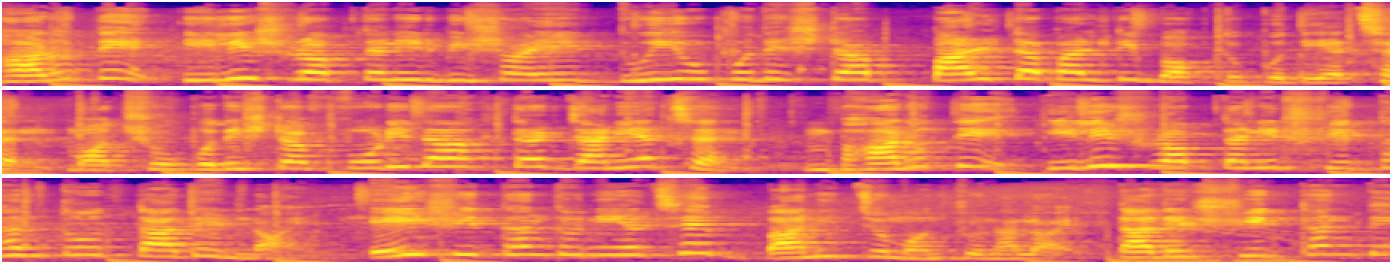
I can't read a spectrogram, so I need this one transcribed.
ভারতে ইলিশ রপ্তানির বিষয়ে দুই উপদেষ্টা পাল্টাপাল্টি বক্তব্য দিয়েছেন। মৎস্য উপদেষ্টা ফরিদা আক্তার জানিয়েছেন, ভারতে ইলিশ রপ্তানির সিদ্ধান্ত তাদের নয়। এই সিদ্ধান্ত নিয়েছে বাণিজ্য মন্ত্রণালয়। তাদের সিদ্ধান্তে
